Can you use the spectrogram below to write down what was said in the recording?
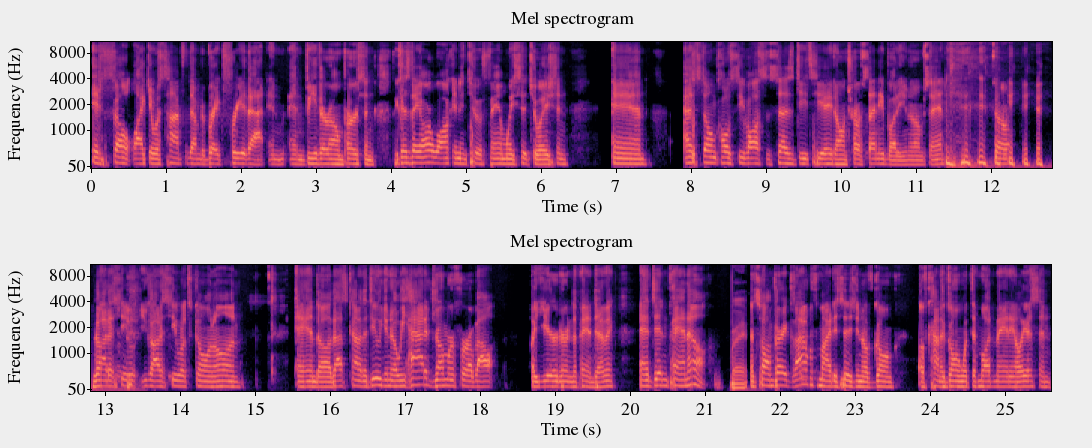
it felt like it was time for them to break free of that and, and be their own person because they are walking into a family situation. And as Stone Cold Steve Austin says, DTA don't trust anybody. You know what I'm saying? so you gotta see you gotta see what's going on. And uh, that's kind of the deal. You know, we had a drummer for about a year during the pandemic and it didn't pan out. Right. And so I'm very glad with my decision of going of kind of going with the Mudman alias and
